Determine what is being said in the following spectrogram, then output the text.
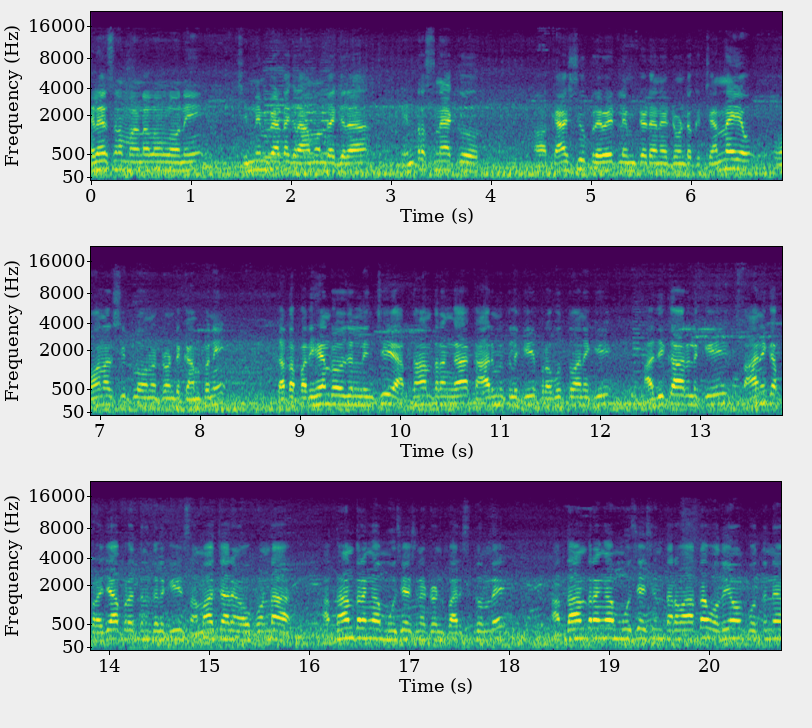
ఏలేశ్వరం మండలంలోని చిన్నింపేట గ్రామం దగ్గర inter snack cashew private limited అనేటువంటి ఒక చెన్నై ఓనర్షిప్లో ఉన్నటువంటి కంపెనీ గత పదిహేను రోజుల నుంచి అర్ధాంతరంగా కార్మికులకి ప్రభుత్వానికి అధికారులకి స్థానిక ప్రజాప్రతినిధులకి సమాచారం ఇవ్వకుండా అర్థాంతరంగా మూసేసినటువంటి పరిస్థితి ఉంది. అర్ధాంతరంగా మూసేసిన తర్వాత ఉదయం పొద్దున్నే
